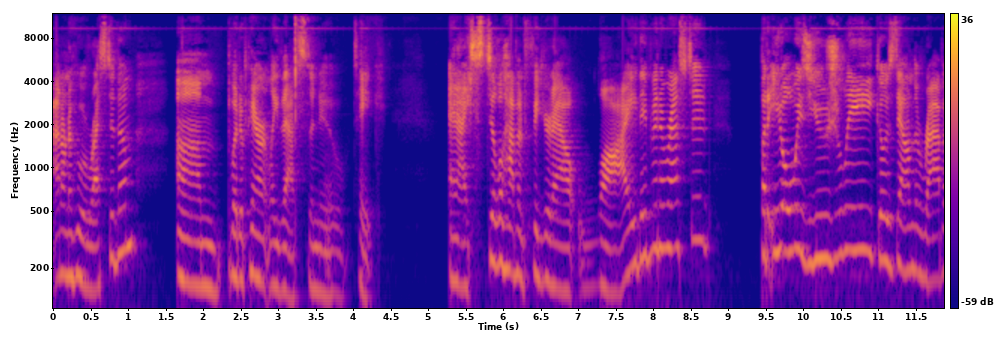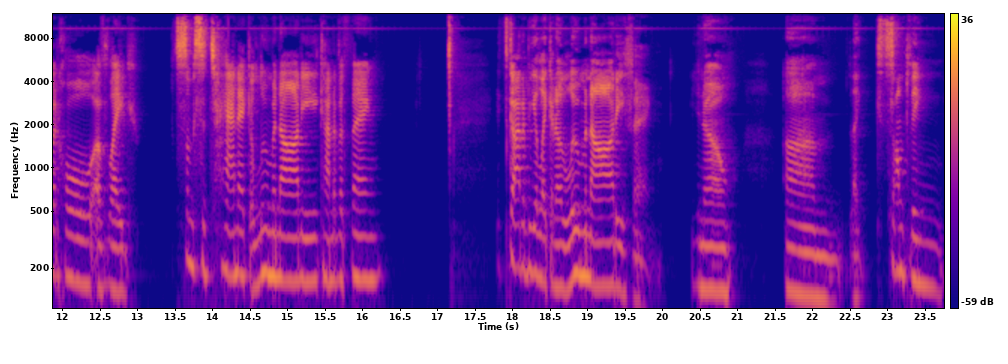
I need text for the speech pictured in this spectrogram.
I don't know who arrested them, um, but apparently that's the new take. And I still haven't figured out why they've been arrested but it always usually goes down the rabbit hole of like some satanic Illuminati kind of a thing. It's got to be like an Illuminati thing, you know, um, like something.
